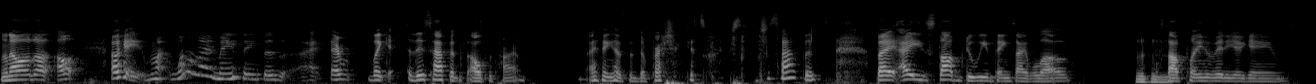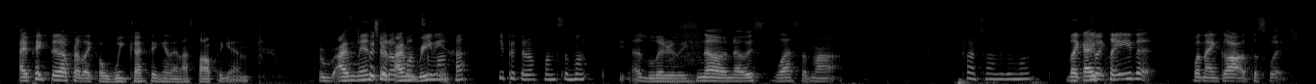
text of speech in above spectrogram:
And I'll, I'll, I'll okay. My, one of my main things is I, like this happens all the time. I think as the depression gets worse, it just happens. But I, I stopped doing things I love. I Mhm. stopped playing video games. I picked it up for like a week, I think, and then I stopped again. I'm pick into. it I'm reading. Huh? You pick it up once a month, Yeah, literally. No, no, it's less than that. five times a month. Like I Like- played when I got the Switch,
